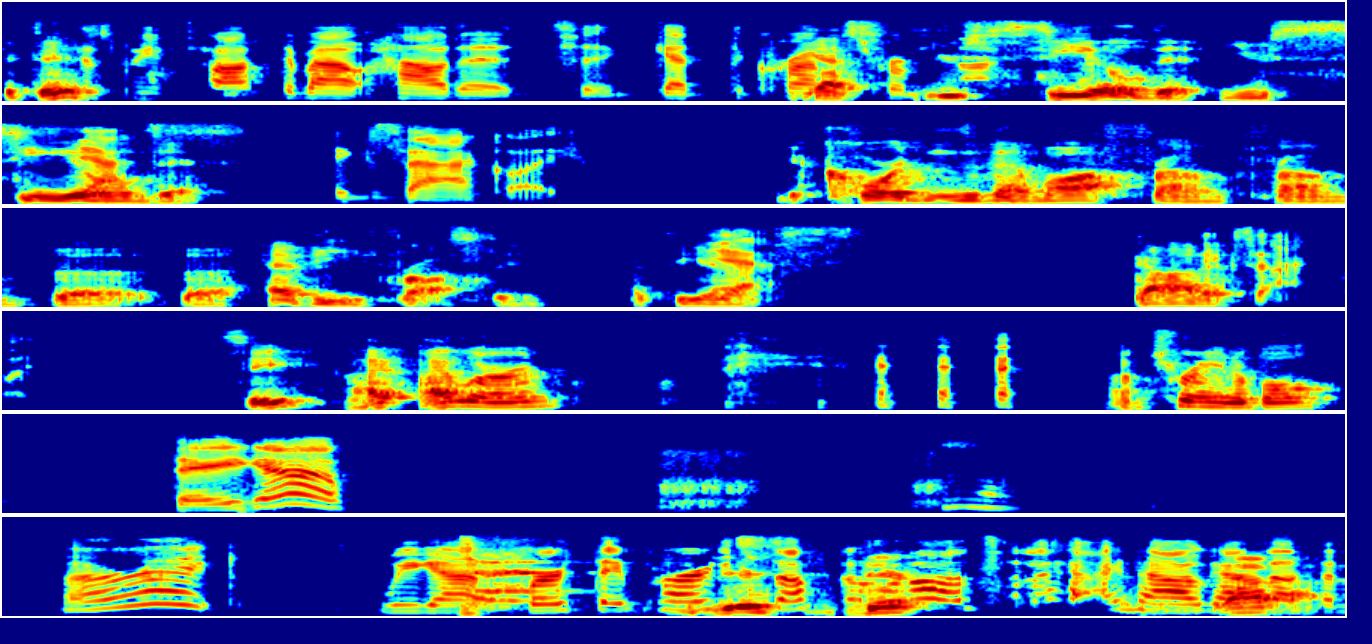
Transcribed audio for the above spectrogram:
It did. Because we talked about how to to get the crumbs Yes, from. you sealed it. You sealed it. Exactly. You cordoned them off from from the the heavy frosting at the end. Yes. Got it. Exactly. See, I, I learned. I'm trainable. There you go. All right. We got birthday party There's- stuff going there- on today. I know I've got Uh, nothing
